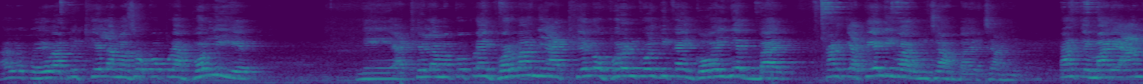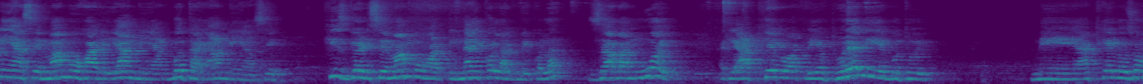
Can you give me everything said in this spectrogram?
હાલો, તો એવા આપણી ઠેલામાં જો કપડાં ભરી લઈએ ને આ ઠેલામાં કપડાં ભરવા ને આ ઠેલો ભરીને કોઈ દી કાંઈ ગઈ ને જ બહાર કારણ કે આ પહેલી વાર હું જાઉં બહાર જાણી. કારણ કે મારે આની આ મામો હારે આની આ બધા આની આ ખીસગઢ છે, મામો હારતી નાય કલાક, બે કલાક જવાનું હોય. એટલે આ ઠેલો આપણે ભરેલી એ બધોય. ને આ ઠેલો જો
